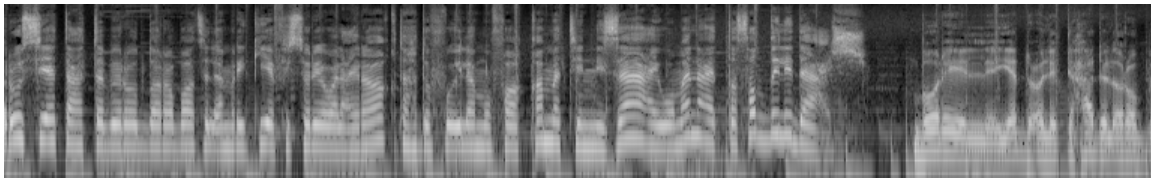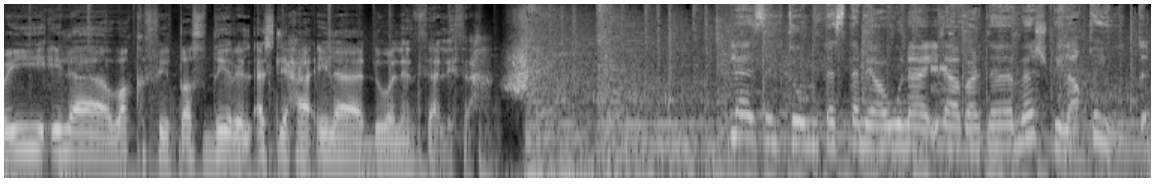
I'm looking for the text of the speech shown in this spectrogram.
روسيا تعتبر الضربات الأمريكية في سوريا والعراق تهدف إلى مفاقمة النزاع ومنع التصدي لداعش. بوريل يدعو الاتحاد الأوروبي إلى وقف تصدير الأسلحة إلى دول ثالثة. لازلتم تستمعون إلى برنامج بلا قيود.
